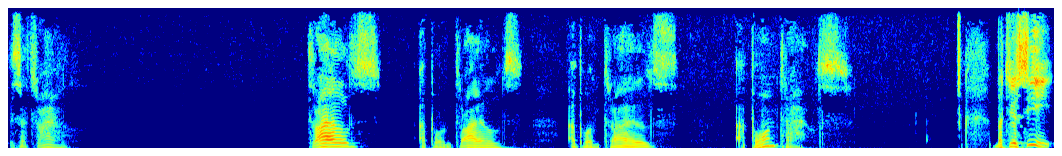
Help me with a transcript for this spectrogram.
is a trial. Trials upon trials upon trials upon trials. But you see,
